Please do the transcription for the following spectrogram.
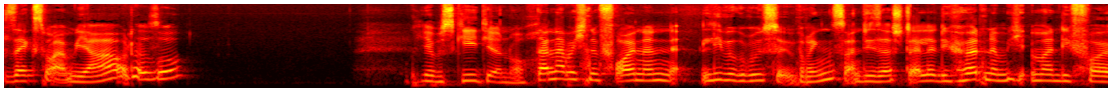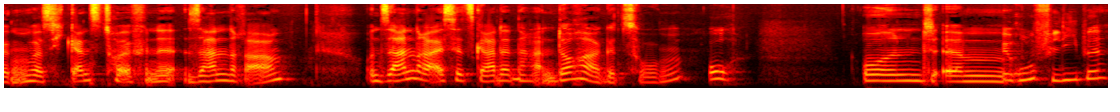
sechsmal im Jahr oder so. Ja, aber es geht ja noch. Dann habe ich eine Freundin, liebe Grüße übrigens an dieser Stelle, die hört nämlich immer die Folgen, was ich ganz toll finde, Sandra. Und Sandra ist jetzt gerade nach Andorra gezogen Oh, und ähm, Beruf, Liebe,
